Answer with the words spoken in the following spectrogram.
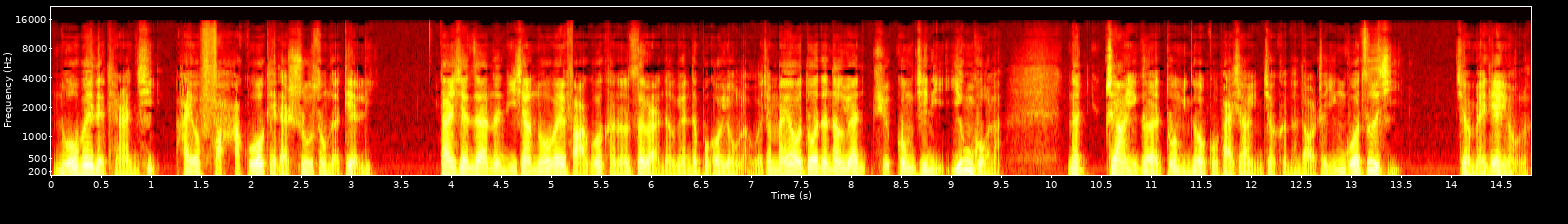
挪威的天然气，还有法国给它输送的电力，但现在呢，你像挪威、法国可能自个儿能源都不够用了，我就没有多的能源去供给你英国了。那这样一个多米诺骨牌效应，就可能导致英国自己就没电用了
